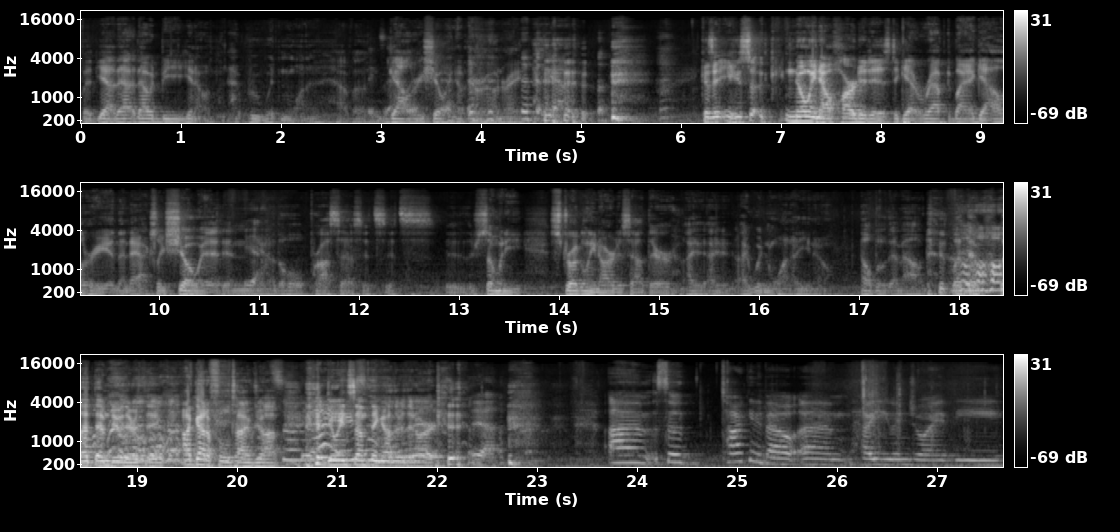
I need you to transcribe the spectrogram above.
but yeah that, that would be you know who wouldn't want to have a exactly. gallery showing of their own right yeah because knowing how hard it is to get repped by a gallery and then to actually show it and yeah. you know, the whole process it's it's there's so many struggling artists out there i i, I wouldn't want to you know elbow them out let them let them do their thing i've got a full-time job so nice. doing something other than art yeah um, so talking about um, how you enjoy the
